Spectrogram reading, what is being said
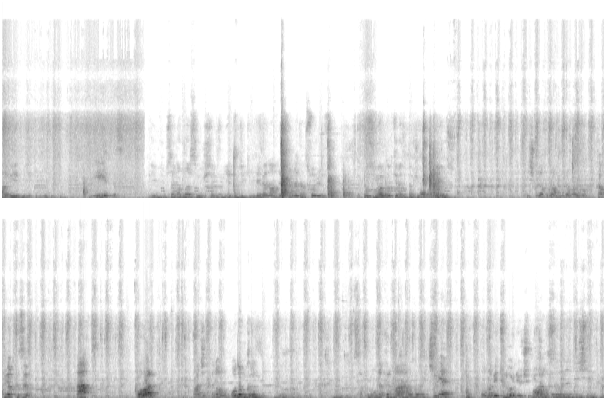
Harbi yetmeyecek gibi geliyor sana. niye yetmesin? Ne bileyim sen anlarsın bu işleri. Bilmiyorum, Yetmeyecek gibi E geliyor. ben anlıyorsam neden soruyorsun? Olsun var dört kere tuttum şu mamonu koyuyor musun? Hiçbir lafın altında kalmam. Kapı yok kızım. Ha, Polat. acıktın oğlum. O da mı kırıldı? Sakın onu da kırma ha. Onunki Onunla Betül oynuyor çünkü bal canı sıkılıyor. kırıldı dişi yapıyor.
